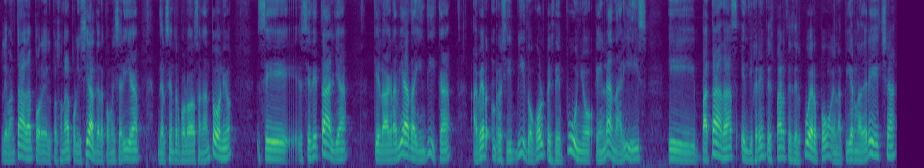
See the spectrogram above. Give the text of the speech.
levantada por el personal policial de la comisaría del Centro Poblado San Antonio, se, se detalla que la agraviada indica haber recibido golpes de puño en la nariz y patadas en diferentes partes del cuerpo, en la pierna derecha,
